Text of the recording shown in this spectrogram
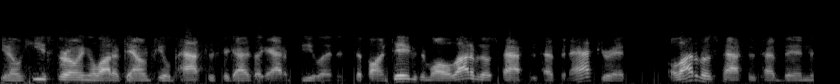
you know he's throwing a lot of downfield passes to guys like Adam Thielen and Stefon Diggs, and while a lot of those passes have been accurate, a lot of those passes have been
